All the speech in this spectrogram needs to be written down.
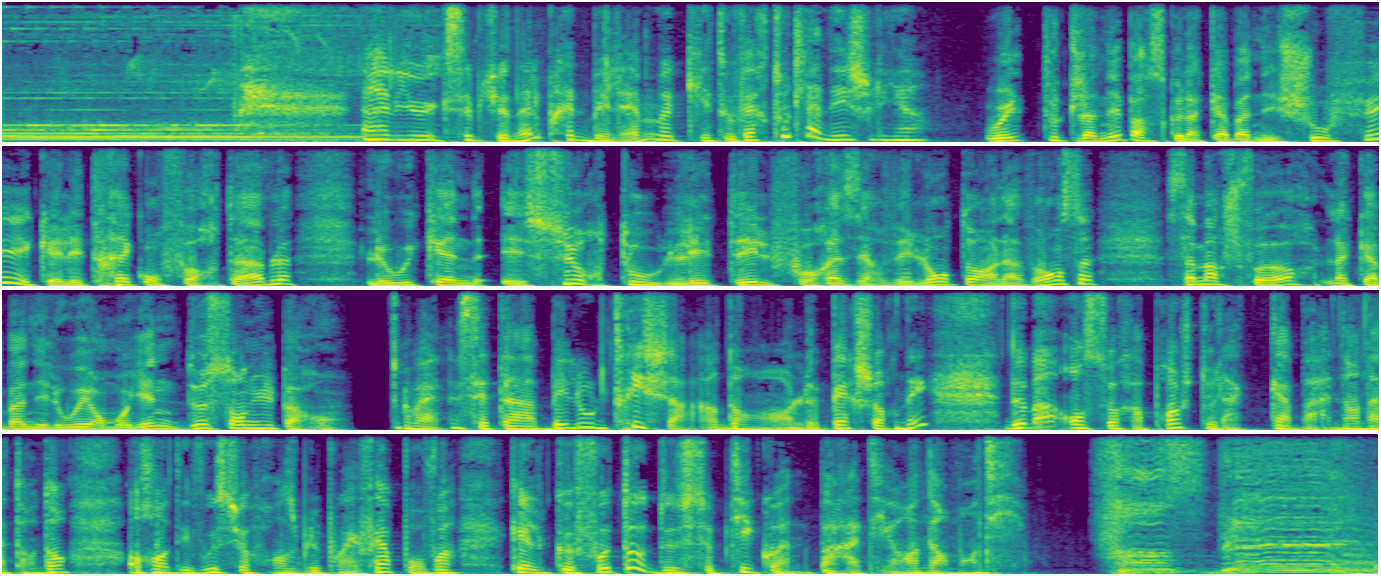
Un lieu exceptionnel près de Bélem qui est ouvert toute l'année, Julien. Oui, toute l'année parce que la cabane est chauffée et qu'elle est très confortable. Le week-end et surtout l'été, il faut réserver longtemps à l'avance. Ça marche fort. La cabane est louée en moyenne 200 nuits par an. Ouais, c'est à Belloul-Trichard, dans le Perche-Ornay. Demain, on se rapproche de la cabane. En attendant, rendez-vous sur francebleu.fr pour voir quelques photos de ce petit coin de paradis en Normandie. France Bleu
